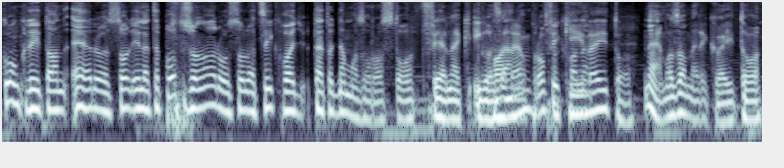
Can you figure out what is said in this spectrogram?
konkrétan erről szól, illetve pontosan arról szól a cikk, hogy, tehát, hogy nem az orosztól félnek igazán hanem a profik, a kínaitól? Nem, az amerikaitól,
